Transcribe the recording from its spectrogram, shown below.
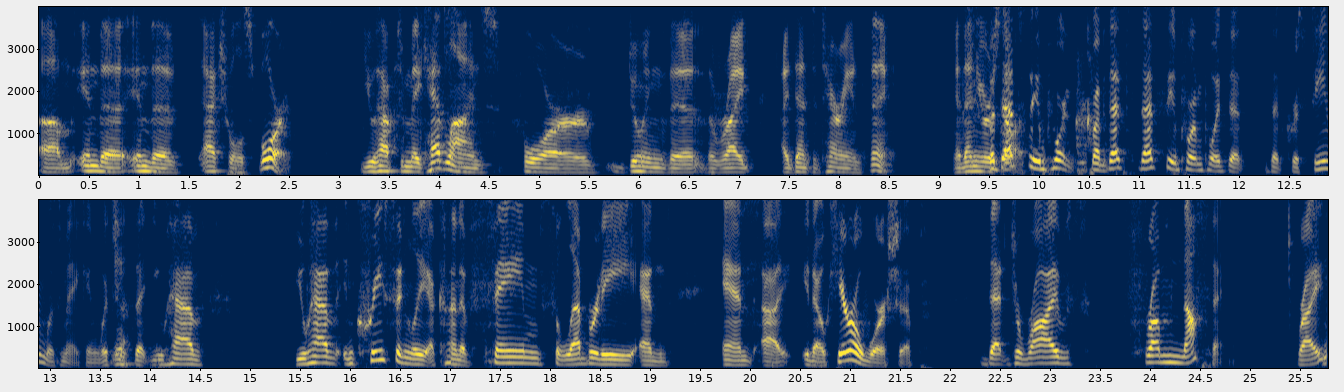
um, in the in the actual sport you have to make headlines for doing the the right identitarian thing. And then you're but that's the important but that's that's the important point that that christine was making which yeah. is that you have you have increasingly a kind of fame celebrity and and uh, you know hero worship that derives from nothing right?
